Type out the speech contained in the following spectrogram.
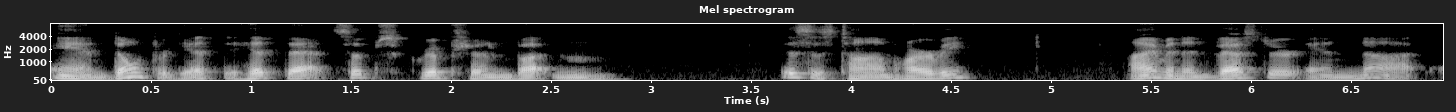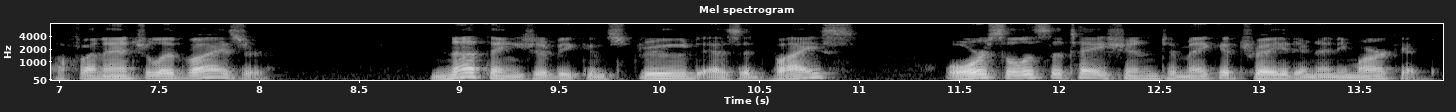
And don't forget to hit that subscription button. This is Tom Harvey. I'm an investor and not a financial advisor. Nothing should be construed as advice or solicitation to make a trade in any market.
